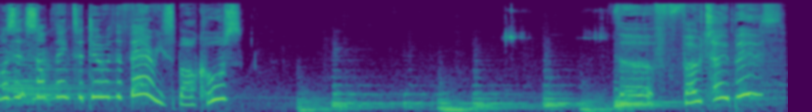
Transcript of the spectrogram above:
Was it something to do with the fairy sparkles? The photo booth?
